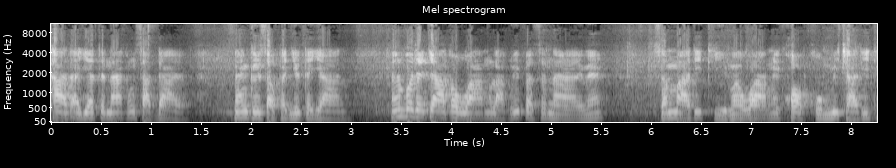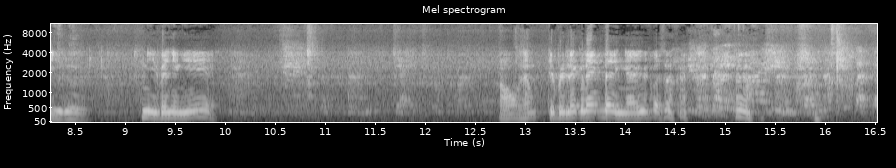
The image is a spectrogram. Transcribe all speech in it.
ธาตุอายตนะของสัตว์ได้ นั่นคือสัพพัญญุตยานนั้นพระเจ้าก็วางหลักวิปัสสนาใช่ไหมสัมมาทิฏฐิมาวางให้ครอบคุมมิจฉาทิฏฐิเลย นี่เป็นอย่างนี้เอาจะไปเล็ก ๆ ได้ไงวิปัสสนาไม่ได้สำนักวิปัสส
